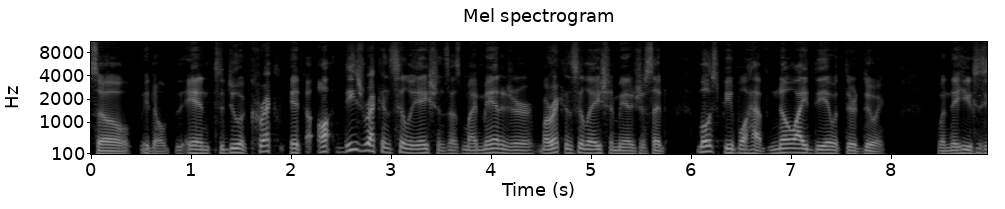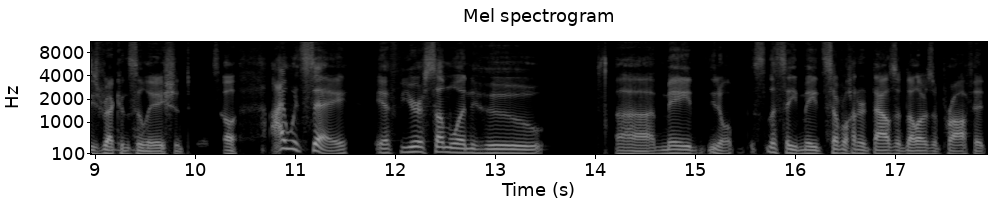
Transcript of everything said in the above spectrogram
So, you know, and to do it correct, it, uh, these reconciliations, as my manager, my reconciliation manager said, most people have no idea what they're doing when they use these mm-hmm. reconciliation tools. So I would say if you're someone who uh, made, you know, let's say you made several hundred thousand dollars of profit,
